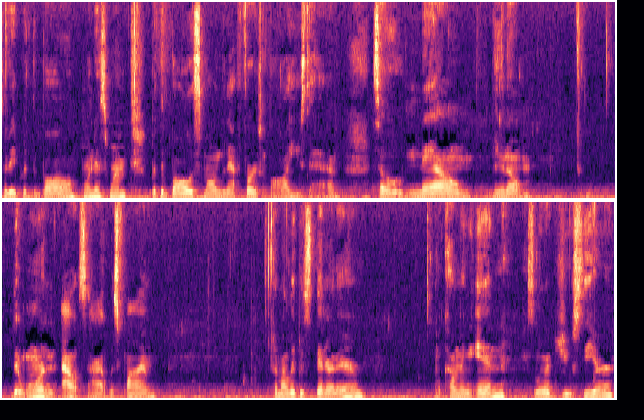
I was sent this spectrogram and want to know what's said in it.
So they put the ball on this one, but the ball is smaller than that first ball I used to have. So now, you know, the one outside was fine. Cause my lip is thinner there. But coming in, it's a little juicier.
